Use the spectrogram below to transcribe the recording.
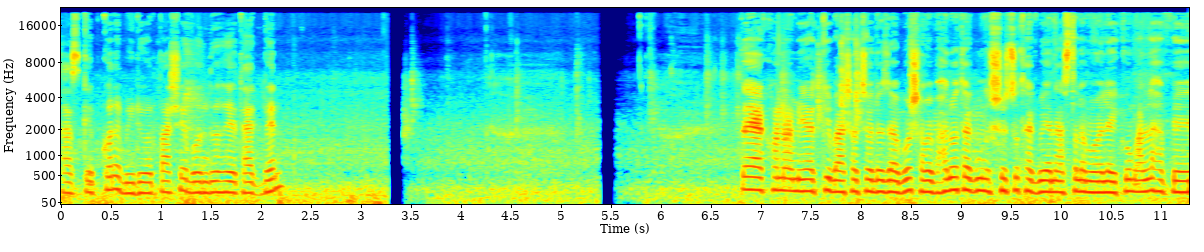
সাবস্ক্রাইব করে ভিডিওর পাশে বন্ধু হয়ে থাকবেন। তো এখন আমি আর কি বাসা চলে যাব। সবাই ভালো থাকবেন, সুস্থ থাকবেন। আসসালামু আলাইকুম। আল্লাহ হাফেজ।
